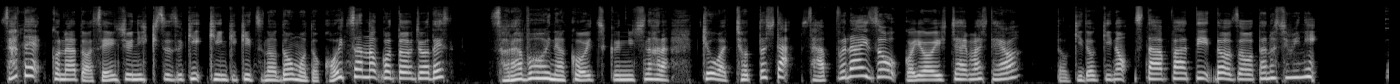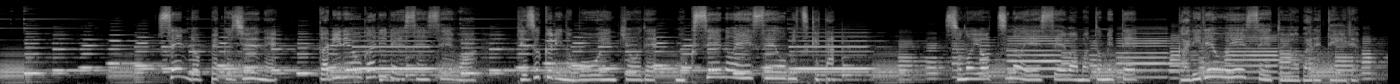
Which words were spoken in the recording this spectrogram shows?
さて、この後は先週に引き続き、キンキキッズの堂本光一さんのご登場です。空ボーイな光一くんにしながら、今日はちょっとしたサプライズをご用意しちゃいましたよ。ドキドキのスターパーティー、どうぞお楽しみに。1610年、ガリレオ・ガリレイ先生は、手作りの望遠鏡で木星の衛星を見つけた。その4つの衛星はまとめて、ガリレオ衛星と呼ばれている。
